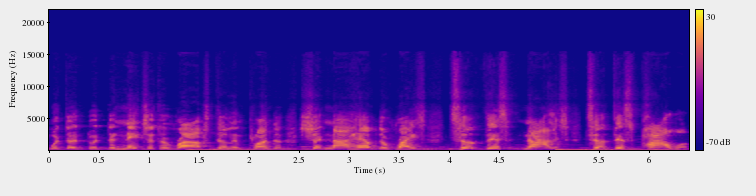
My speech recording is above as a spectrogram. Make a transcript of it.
with the with the nature to rob, steal, and plunder should not have the rights to this knowledge, to this power.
